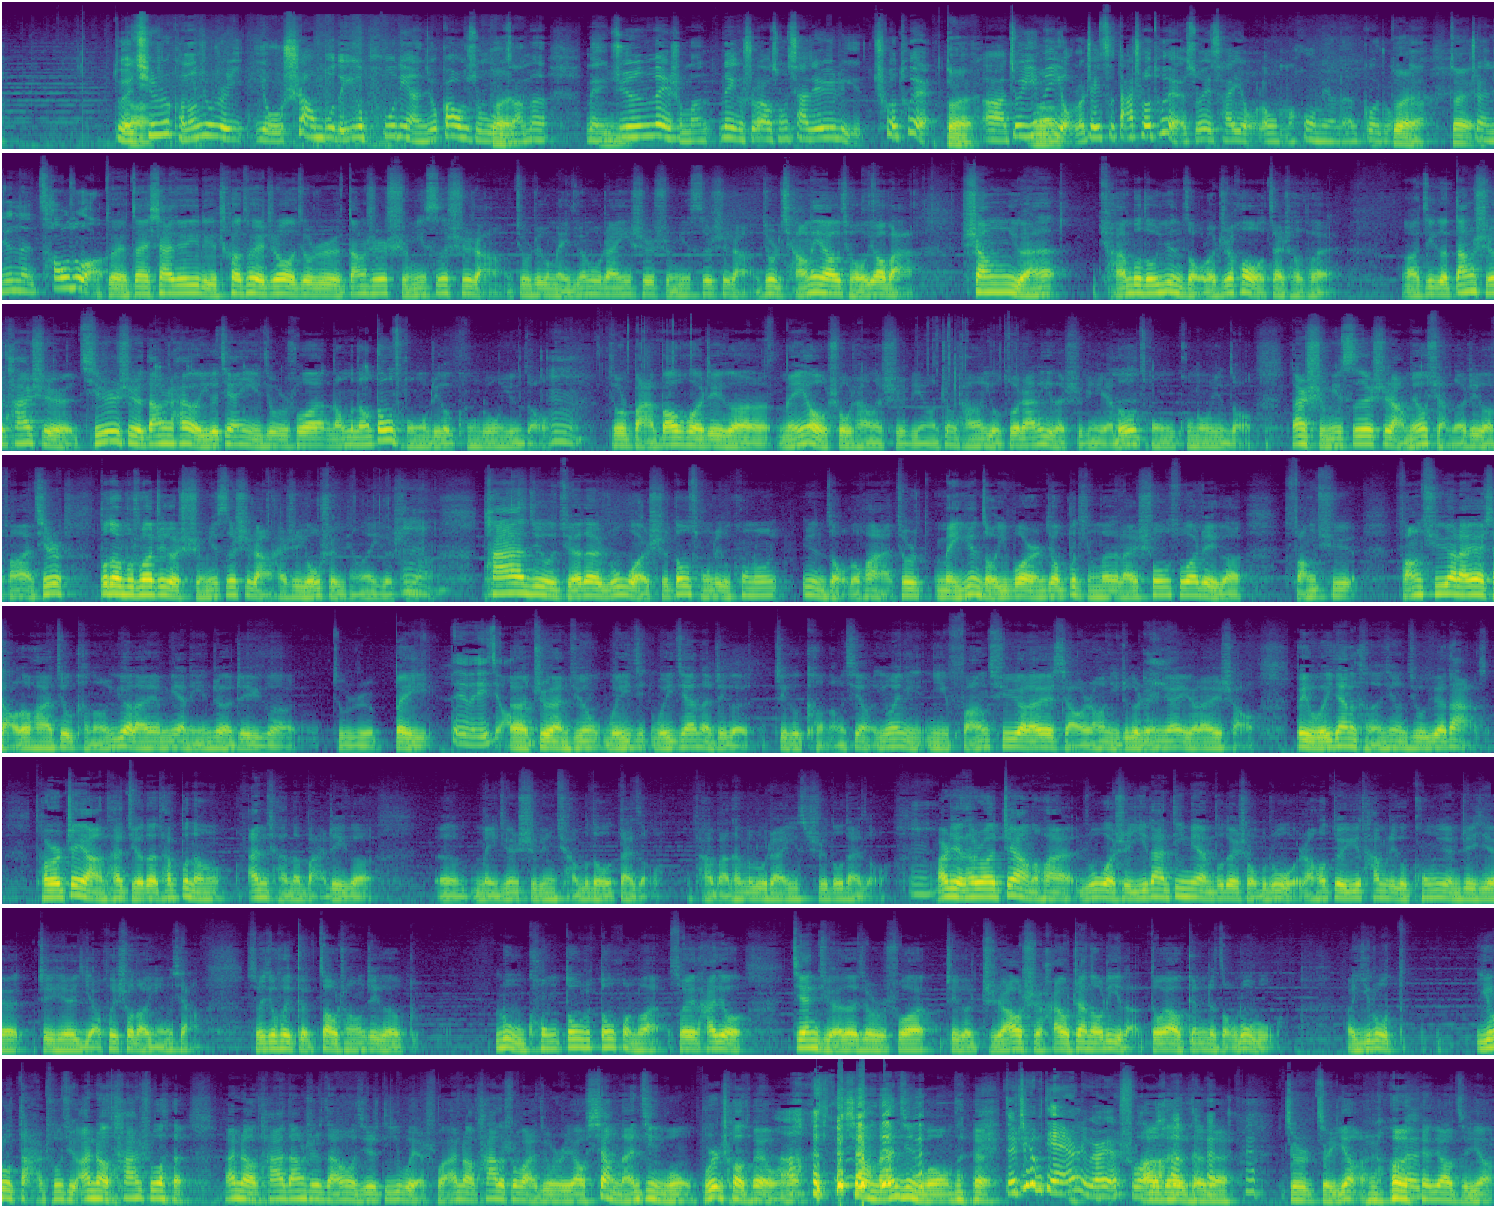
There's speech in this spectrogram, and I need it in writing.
对，啊其实可能就是有上部的一个铺垫，就告诉对咱们美军为什么那个时候要从下节雨里撤退。对啊，就因为嗯有了这次大撤退，所以才有了我们后面的各种对的在志愿军的操作。对，在下节雨里撤退之后，就是当时史密斯师长，就是这个美军陆战一师史密斯师长，就是强烈要求要把伤员全部都运走了之后再撤退。啊，这个当时他是其实是当时还有一个建议，就是说能不能都从这个空中运走，嗯，就是把包括这个没有受伤的士兵，正常有作战力的士兵也都从空中运走。但是史密斯市长没有选择这个方案。其实不得不说，这个史密斯市长还是有水平的一个市长。他就觉得，如果是都从这个空中运走的话，就是每运走一波人，就不停的来收缩这个防区，防区越来越小的话，就可能越来越面临着这个就是被被围剿。呃志愿军围围歼的这个这个可能性，因为你你防区越来越小，然后你这个人员也越来越少，被围歼的可能性就越大。他说这样，他觉得他不能安全的把这个呃美军士兵全部都带走，他把他们陆战一师都带走。嗯，而且他说这样的话，如果是一旦地面部队守不住，然后对于他们这个空运这些这些也会受到影响，所以就会给造成这个陆空都都混乱，所以他就坚决的就是说，这个只要是还有战斗力的，都要跟着走陆路，啊，一路一路打出去。按照他说的，按照他当时咱们我记得第一部也说，按照他的说法就是要向南进攻，不是撤退，我们向南进攻，对。对，这部电影里边也说啊，对对对，就是嘴硬，然后要嘴硬，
